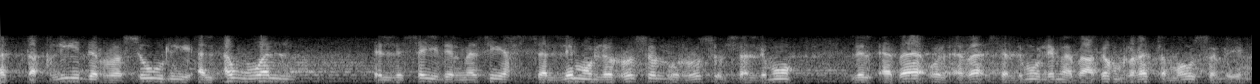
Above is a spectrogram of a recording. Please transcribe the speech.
التقليد الرسولي الأول اللي السيد المسيح سلمه للرسل والرسل سلموه للآباء والآباء سلموه لما بعدهم لغاية لما وصل لنا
